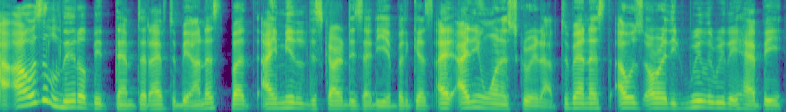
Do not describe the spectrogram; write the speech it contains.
I was a little bit tempted, I have to be honest, but I immediately discarded this idea because I, I didn't want to screw it up. To be honest, I was already really, really happy.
